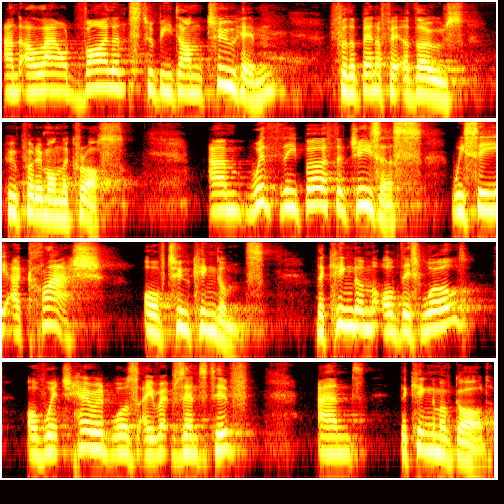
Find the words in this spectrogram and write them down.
and allowed violence to be done to him for the benefit of those who put him on the cross. Um, with the birth of Jesus, we see a clash of two kingdoms. The kingdom of this world, of which Herod was a representative, and the kingdom of God.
